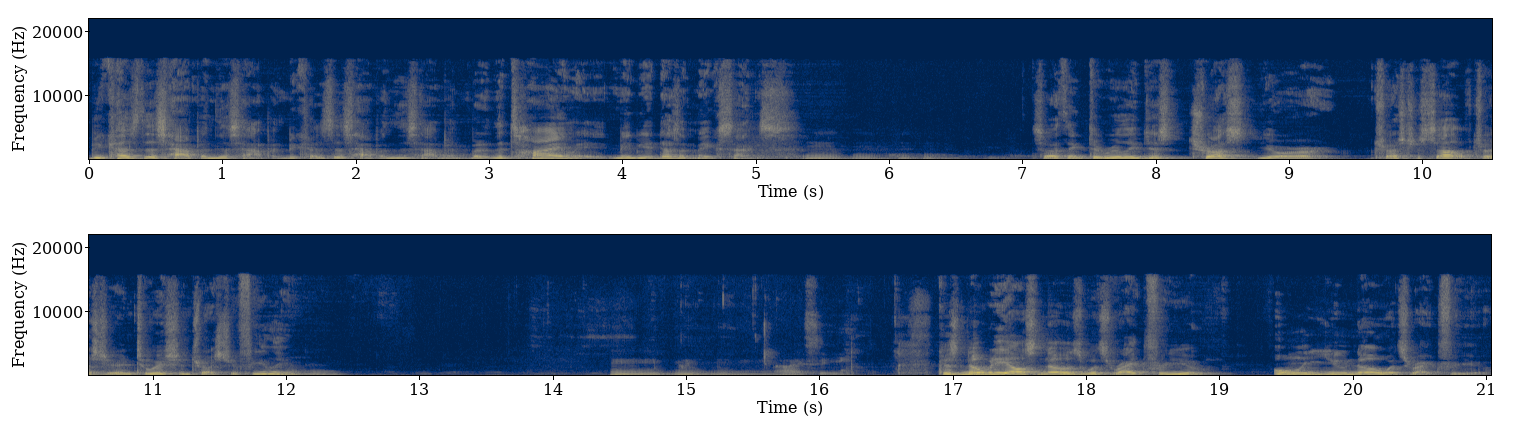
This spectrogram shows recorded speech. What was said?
because this happened, this happened. Because this happened, this happened. But at the time, it, maybe it doesn't make sense. So I think to really just trust your, trust yourself, trust your intuition, trust your feeling. Mm-hmm. Mm-hmm. I see. Because nobody else knows what's right for you. Only you know what's right for you.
